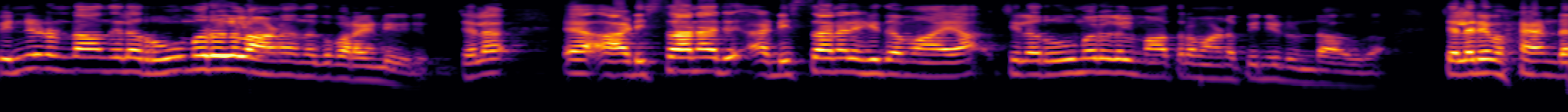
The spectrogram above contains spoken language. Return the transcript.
പിന്നീട് ഉണ്ടാകുന്ന ചില റൂമറുകളാണ് എന്നൊക്കെ പറയേണ്ടി വരും. ചില അടിസ്ഥാന അടിസ്ഥാനരഹിതമായ ചില റൂമറുകൾ മാത്രമാണ് പിന്നീട് ഉണ്ടാവുക. ചിലർ പറയാണ്ട്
